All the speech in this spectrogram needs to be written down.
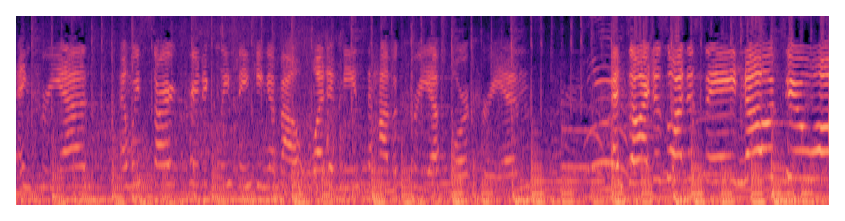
and Korea and we start critically thinking about what it means to have a Korea for Koreans. And so I just want to say no to war!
